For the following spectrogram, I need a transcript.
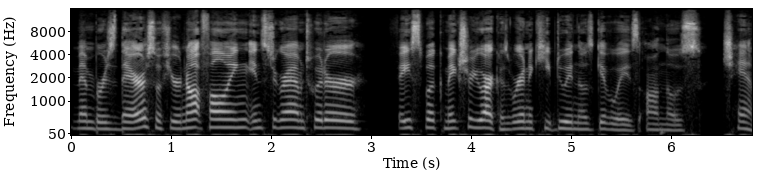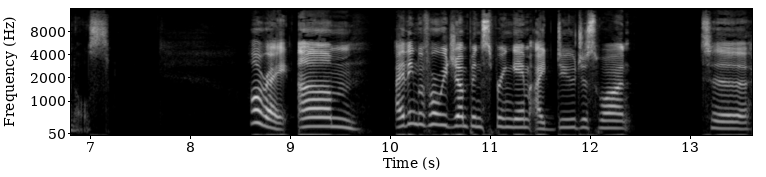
members there. So if you're not following Instagram, Twitter, Facebook, make sure you are because we're going to keep doing those giveaways on those channels. All right. Um, I think before we jump in spring game, I do just want to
